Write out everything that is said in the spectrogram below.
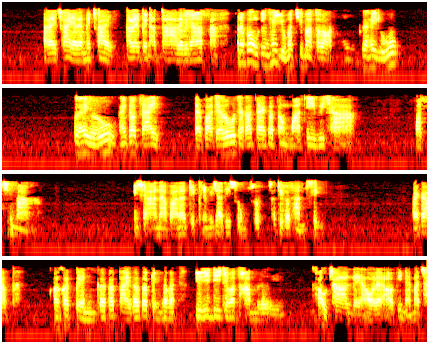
ำอะไรใช่อะไรไม่ใช่ อะไรเป็นอัตตาอะไรเป็นอนัตตาเพราะฉะนั้นพระองค์จึงให้อยู่มัชชิมาตลอดเพื่อให้รู้ เพื่อให้รู้ให้เข้าใจ แต่กว่าจะรู้จะเข้าใจก็ต้องมาที่วิชามัชชิมา วิชาอนาปานสติเป็นวิชาที่สูงสุดสติปัฏฐานสี่นะครับค่อยๆเป็นค่อยๆไปค่อยๆเป็นเข้าไปอยู่ดีๆจะมาทำเลย เข้าฌานเลยเอาแล้วเอาที่ไหนมาฌ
